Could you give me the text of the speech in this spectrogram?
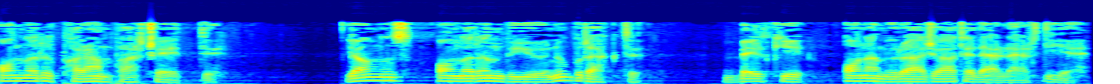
onları paramparça etti. Yalnız onların büyüğünü bıraktı. Belki ona müracaat ederler diye.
